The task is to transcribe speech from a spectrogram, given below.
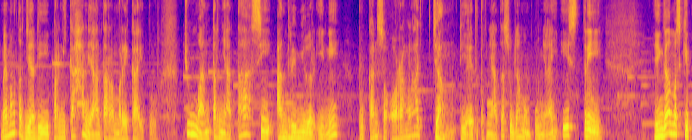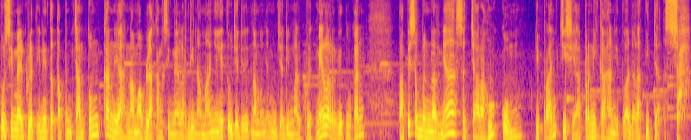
memang terjadi pernikahan ya antara mereka itu. Cuman ternyata si Andre Miller ini bukan seorang lajang. Dia itu ternyata sudah mempunyai istri. Hingga meskipun si Margaret ini tetap mencantumkan ya nama belakang si Miller di namanya itu. Jadi namanya menjadi Margaret Miller gitu kan. Tapi sebenarnya secara hukum di Prancis ya pernikahan itu adalah tidak sah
